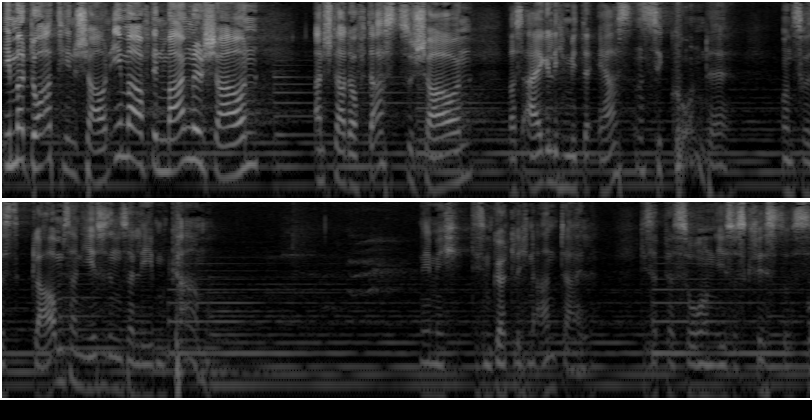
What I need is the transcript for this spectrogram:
immer dorthin schauen, immer auf den Mangel schauen, anstatt auf das zu schauen, was eigentlich mit der ersten Sekunde unseres Glaubens an Jesus in unser Leben kam. nämlich diesem göttlichen Anteil, dieser Person Jesus Christus.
